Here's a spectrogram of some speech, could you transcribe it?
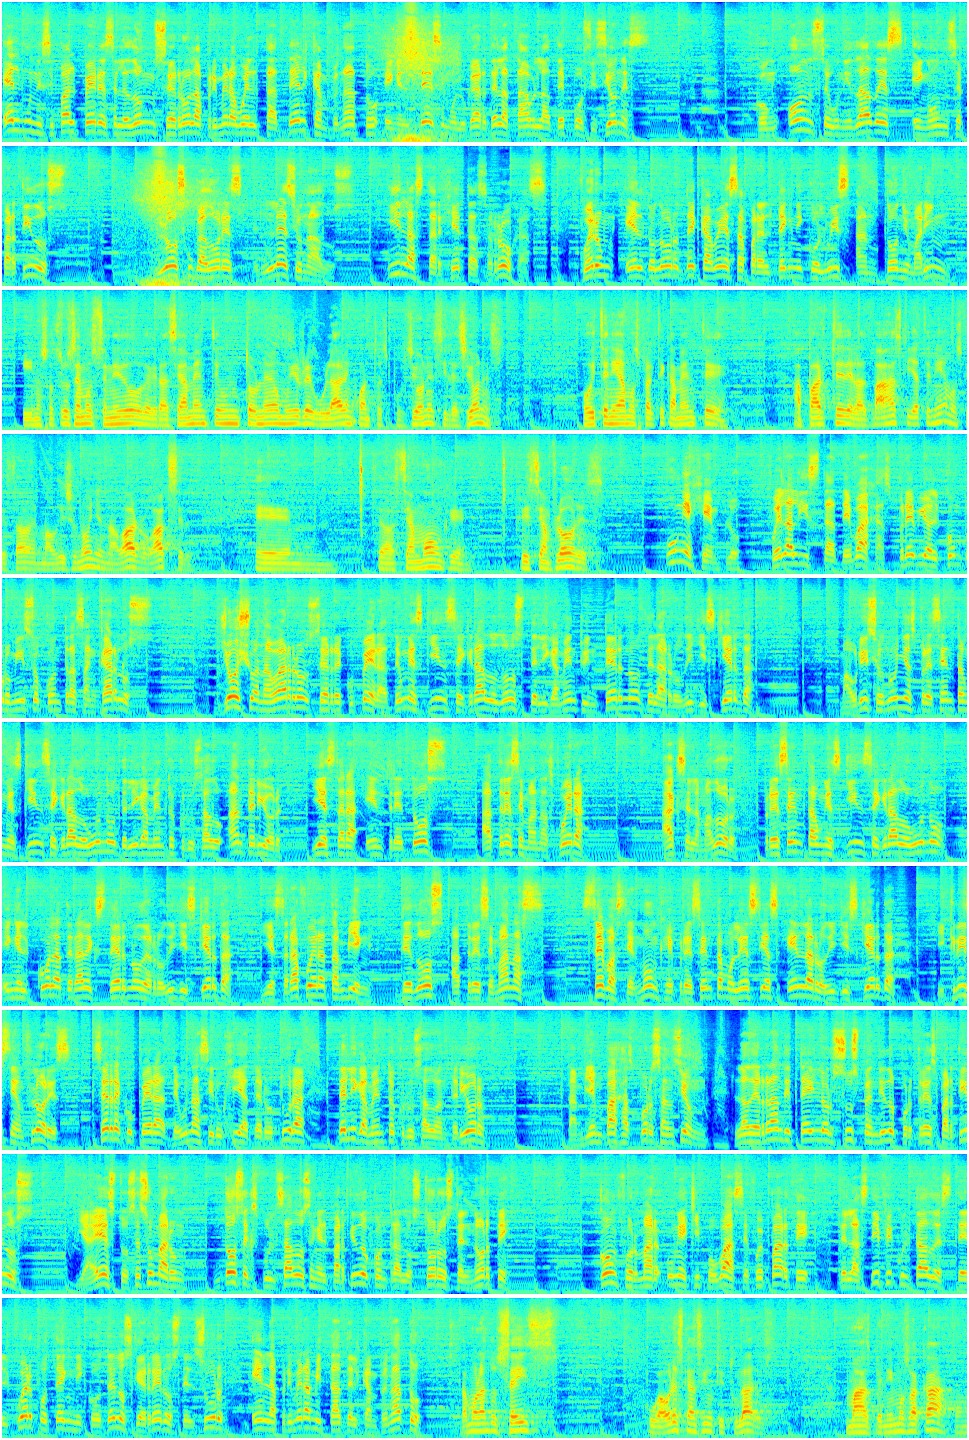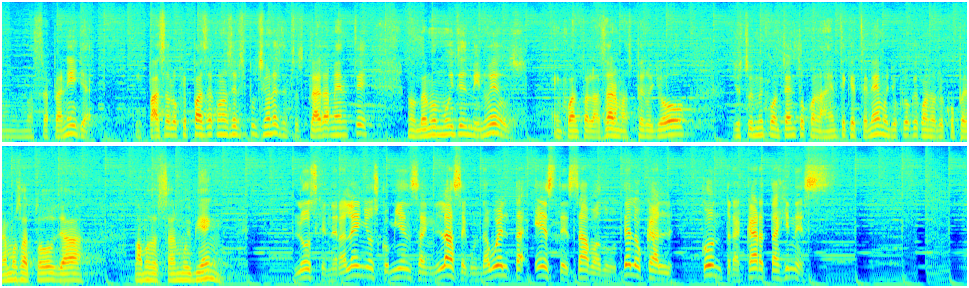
El Municipal Pérez Celedón cerró la primera vuelta del campeonato en el décimo lugar de la tabla de posiciones, con 11 unidades en 11 partidos. Los jugadores lesionados y las tarjetas rojas fueron el dolor de cabeza para el técnico Luis Antonio Marín. Y nosotros hemos tenido desgraciadamente un torneo muy irregular en cuanto a expulsiones y lesiones. Hoy teníamos prácticamente, aparte de las bajas que ya teníamos, que estaban Mauricio Núñez, Navarro, Axel, eh, Sebastián Monge, Cristian Flores. Un ejemplo fue la lista de bajas previo al compromiso contra San Carlos. Joshua Navarro se recupera de un esguince grado 2 de ligamento interno de la rodilla izquierda. Mauricio Núñez presenta un esguince grado 1 de ligamento cruzado anterior y estará entre 2 a 3 semanas fuera. Axel Amador presenta un esguince grado 1 en el colateral externo de rodilla izquierda y estará fuera también de 2 a 3 semanas. Sebastián Monge presenta molestias en la rodilla izquierda y Cristian Flores se recupera de una cirugía de rotura del ligamento cruzado anterior. También bajas por sanción, la de Randy Taylor suspendido por tres partidos. Y a esto se sumaron dos expulsados en el partido contra los Toros del Norte. Conformar un equipo base fue parte de las dificultades del cuerpo técnico de los Guerreros del Sur en la primera mitad del campeonato. Estamos hablando de seis jugadores que han sido titulares, más venimos acá con nuestra planilla y pasa lo que pasa con las expulsiones, entonces claramente nos vemos muy disminuidos en cuanto a las armas, pero yo, yo estoy muy contento con la gente que tenemos, yo creo que cuando recuperemos a todos ya vamos a estar muy bien. Los generaleños comienzan la segunda vuelta este sábado de local contra Cartaginés.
